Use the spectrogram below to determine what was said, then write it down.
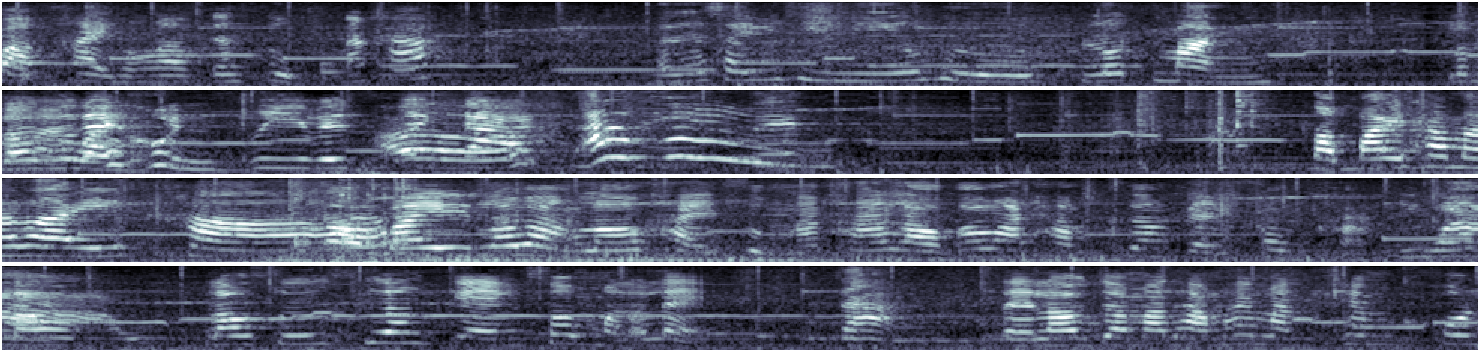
ว่าไข่ของเราจะสุกนะคะ เราจะใช้วิธีนี้ก็คือลดมัน เราจะได้ขุนซีไปใส่กันอ้าวต่อไปทำอะไรคะต่อไประหว่างรอไข่สุกนะคะ เราก็มาทำเครื่องแกงส้มค่ะที่ว่าเราเราซื้อเครื่องแกงส้มมาแล้วแหละ จะแต่เราจะมาทำให้มันเข้มข้น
